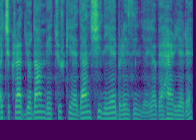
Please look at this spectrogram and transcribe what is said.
Açık Radyo'dan ve Türkiye'den Şili'ye, Brezilya'ya ve her yere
